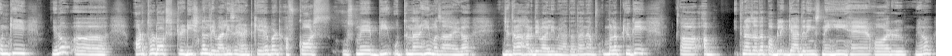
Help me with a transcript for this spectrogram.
उनकी you know orthodox traditional Diwali से हटके है बट ऑफ़ कोर्स उसमें भी उतना ही मज़ा आएगा। जितना हर दिवाली में आता था ना मतलब क्योंकि अब इतना ज़्यादा पब्लिक गैदरिंग्स नहीं है और यू you नो know,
